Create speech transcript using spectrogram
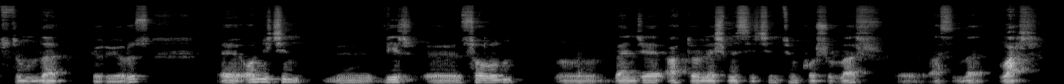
tutumunda görüyoruz. Onun için bir solun bence aktörleşmesi için tüm koşullar aslında var.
